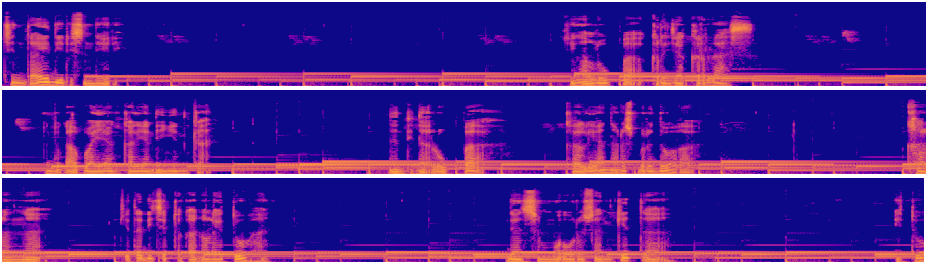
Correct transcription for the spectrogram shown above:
Cintai diri sendiri. Jangan lupa kerja keras untuk apa yang kalian inginkan. Dan tidak lupa kalian harus berdoa. Karena kita diciptakan oleh Tuhan. Dan semua urusan kita itu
